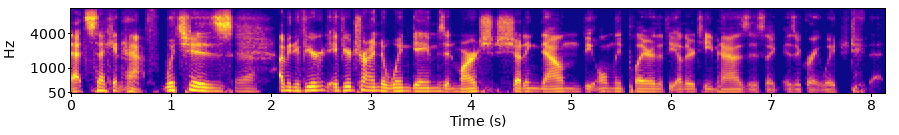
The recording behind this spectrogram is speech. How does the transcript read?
that second half, which is Yeah. I mean, if you're if you're trying to win games in March, shutting down the only player that the other team has is a is a great way to do that.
